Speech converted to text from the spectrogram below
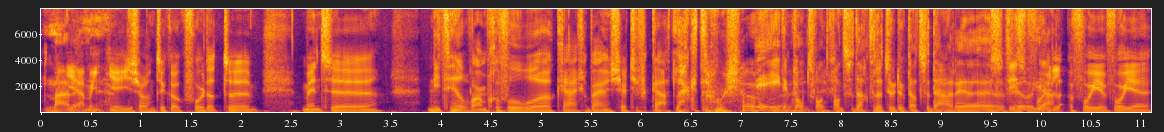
maar, ja, maar je, je zorgt natuurlijk ook voor dat uh, mensen niet een heel warm gevoel uh, krijgen bij hun certificaat, laat ik het dan maar zo. Nee, dat klopt, want, want ze dachten natuurlijk dat ze daar. Uh, dus het is veel, voor, ja. je, voor je, voor je,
